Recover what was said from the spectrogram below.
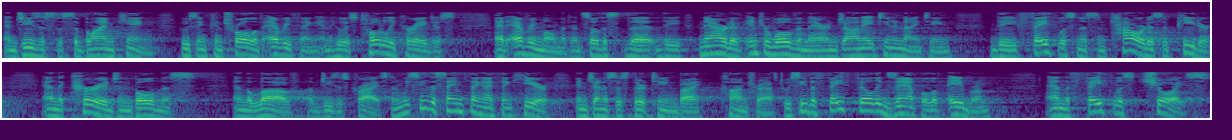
and Jesus, the sublime king, who's in control of everything and who is totally courageous at every moment. And so this, the, the narrative interwoven there in John 18 and 19, the faithlessness and cowardice of Peter and the courage and boldness and the love of Jesus Christ. And we see the same thing, I think, here in Genesis 13 by contrast. We see the faith filled example of Abram and the faithless choice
